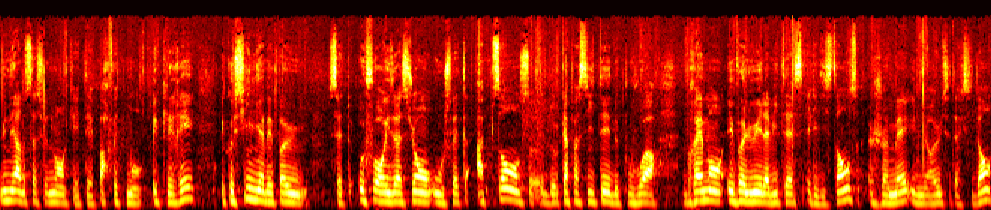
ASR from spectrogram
une aire de stationnement qui a été parfaitement éclairée, et que s'il n'y avait pas eu cette euphorisation ou cette absence de capacité de pouvoir vraiment évaluer la vitesse et les distances, jamais il n'y aurait eu cet accident.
